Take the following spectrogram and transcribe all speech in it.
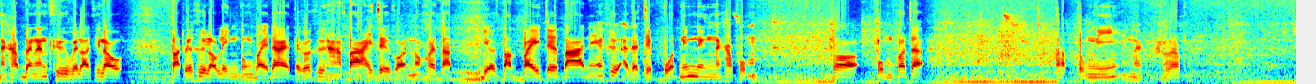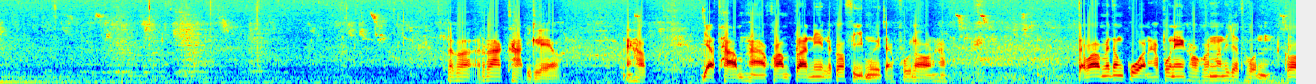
นะครับ ดังนั้นคือเวลาที่เราตัดก็คือเราเล็งตรงใบได้ แต่ก็คือหาตาให้เจอก่อนเนาะค่อยตัด เดี๋ยวตัดไปเจอตาเนี่ยก็คืออาจจะเจ็บปวดนิดนึงนะครับผมก็ผมก็จะตัดตรงนี้นะครับ แล้วก็รากขาดอีกแล้วนะครับ อย่าถามหาความปราณีตแล้วก็ฝีมือจากพวกเรานะครับ แต่ว่าไม่ต้องกลัวนะครับ พวกนี้เขาค่อนข้างที่จะทนก็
